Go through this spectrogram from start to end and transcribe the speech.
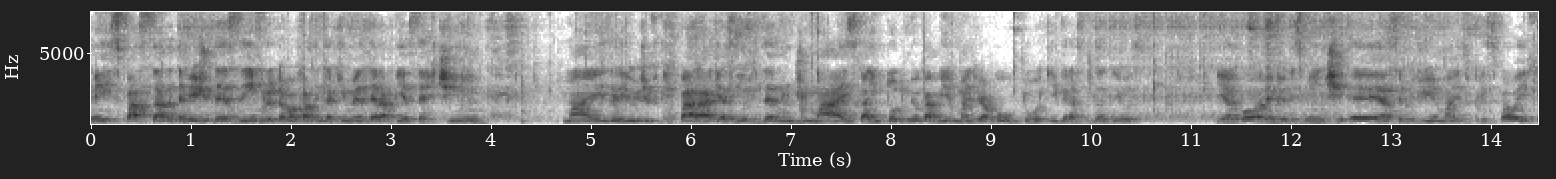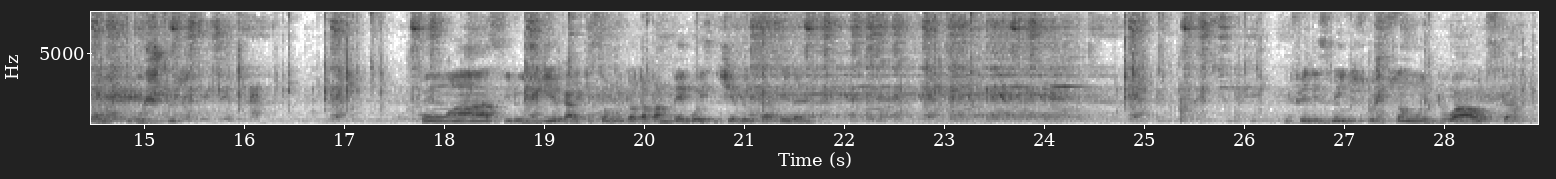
mês passado, até mês de dezembro, eu tava fazendo aqui minha terapia certinho. Mas aí eu tive que parar, que as dores eram demais, caiu todo o meu cabelo, mas já voltou aqui, graças a Deus. E agora, infelizmente, é a cirurgia, mas o principal aí são os custos com a cirurgia, cara, que são muito altos. não pegou esse dia brincadeira, né? Infelizmente, os custos são muito altos, cara.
